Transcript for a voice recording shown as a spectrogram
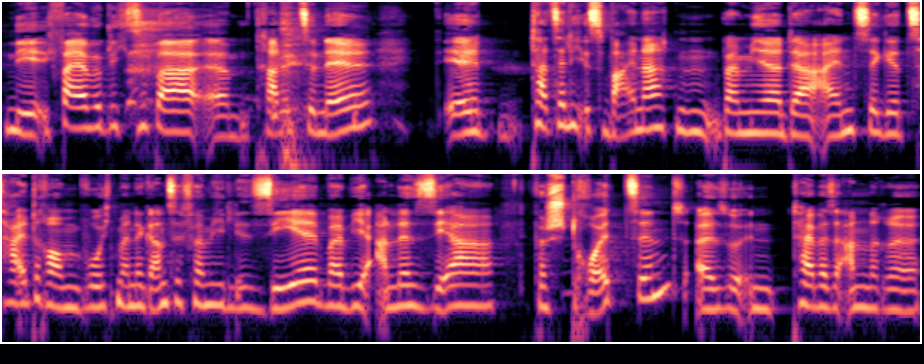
nee, ich feiere wirklich super ähm, traditionell. Äh, tatsächlich ist Weihnachten bei mir der einzige Zeitraum, wo ich meine ganze Familie sehe, weil wir alle sehr verstreut sind, also in teilweise andere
